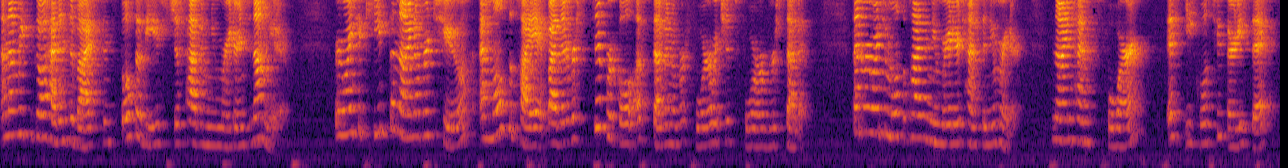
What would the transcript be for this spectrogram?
And then we can go ahead and divide since both of these just have a numerator and denominator. We're going to keep the 9 over 2 and multiply it by the reciprocal of 7 over 4, which is 4 over 7. Then we're going to multiply the numerator times the numerator. 9 times 4 is equal to 36.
